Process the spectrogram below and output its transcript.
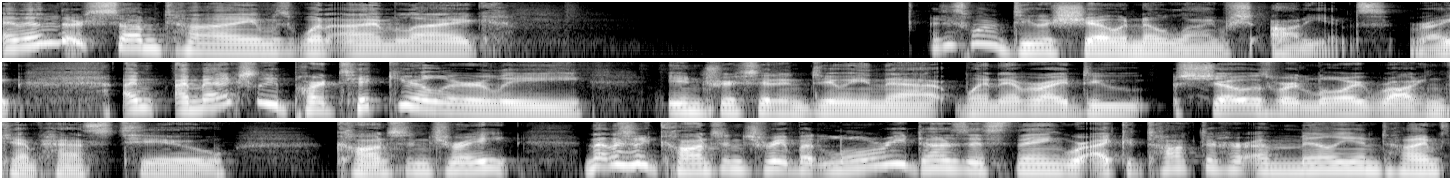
And then there's some times when I'm like, I just want to do a show and no live sh- audience, right? I'm I'm actually particularly interested in doing that whenever I do shows where Lori Roggenkamp has to concentrate. Not necessarily concentrate, but Lori does this thing where I could talk to her a million times.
